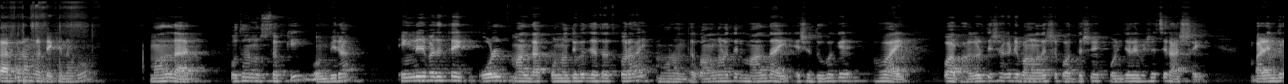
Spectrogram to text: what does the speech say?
তারপর আমরা দেখে নেব, মালদার প্রধান উৎসব কি? গম্ভীরা। ইংলিশ বাজার থেকে ওল্ড মালদা কোন নদী পথে যাতায়াত করা হয়? মহানন্দা। গঙ্গা নদীর মালদায় এসে দুভাগে হওয়ায় পর ভাগীরথী শাখাটি বাংলাদেশের পদ্মার সঙ্গে কোন জেলায় মিশেছে? রাজশাহী। বারেন্দ্র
